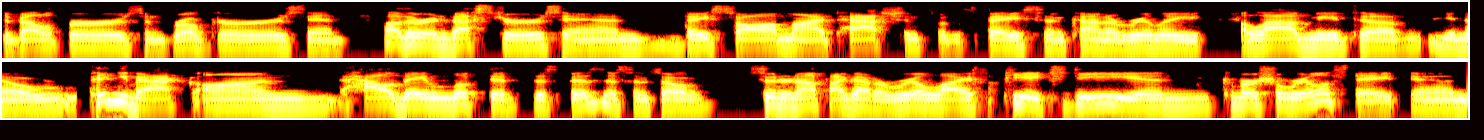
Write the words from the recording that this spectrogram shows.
developers and brokers and other investors. And they saw my passion for the space and kind of really allowed me to, you know, piggyback on how they looked at this business. And so soon enough, I got a real life PhD in commercial real estate and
